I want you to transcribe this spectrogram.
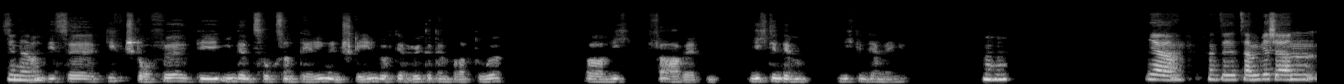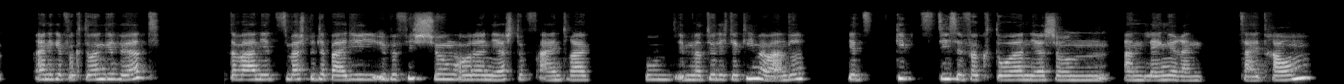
Sie genau. kann diese Giftstoffe, die in den Zooxanthellen entstehen durch die erhöhte Temperatur, äh, nicht verarbeiten. Nicht in dem, nicht in der Menge. Mhm. Ja, also jetzt haben wir schon einige Faktoren gehört. Da waren jetzt zum Beispiel dabei die Überfischung oder Nährstoffeintrag und eben natürlich der Klimawandel. Jetzt gibt's diese Faktoren ja schon an längeren Zeitraum.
